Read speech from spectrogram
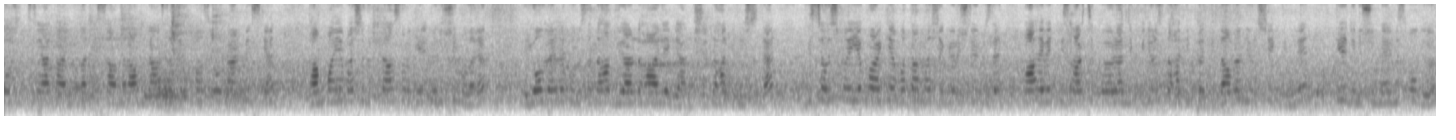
yolculuk seyahat halinde olan insanlar ambulansa çok fazla yol vermezken kampanya başladıktan sonra geri dönüşüm olarak yol verme konusunda daha duyarlı hale gelmişler, daha bilinçliler. Biz çalışmayı yaparken vatandaşla görüştüğümüzde ha evet biz artık öğrendik biliyoruz daha dikkatli davranıyoruz şeklinde geri dönüşümlerimiz oluyor.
